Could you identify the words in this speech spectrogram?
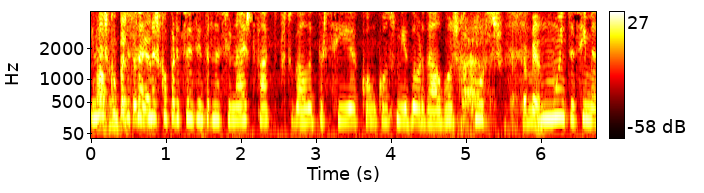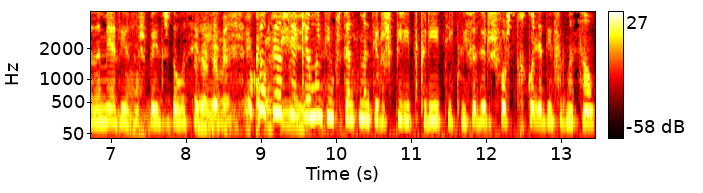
E nas, algum comparações, nas comparações internacionais, de facto, Portugal aparecia como consumidor de alguns recursos exatamente. muito acima da média dos países da OCDE. Exatamente. O que eu penso é que é muito importante manter o espírito crítico e fazer o esforço de recolha de informação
